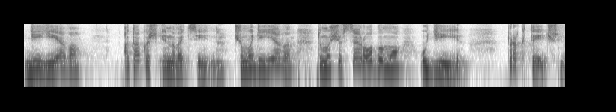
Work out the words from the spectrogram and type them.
дієва, а також інноваційна. Чому дієва? Тому що все робимо у дії, практично.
